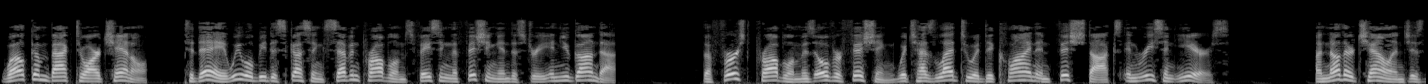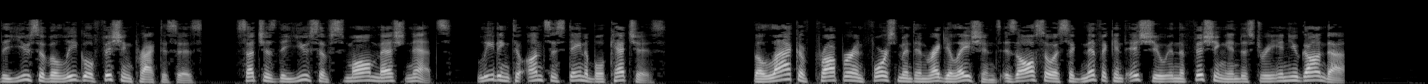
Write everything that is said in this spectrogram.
Welcome back to our channel. Today we will be discussing 7 problems facing the fishing industry in Uganda. The first problem is overfishing which has led to a decline in fish stocks in recent years. Another challenge is the use of illegal fishing practices, such as the use of small mesh nets, leading to unsustainable catches. The lack of proper enforcement and regulations is also a significant issue in the fishing industry in Uganda.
